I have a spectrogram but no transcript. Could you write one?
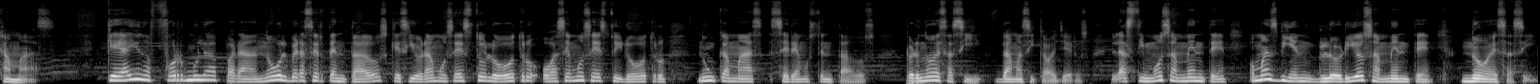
jamás que hay una fórmula para no volver a ser tentados, que si oramos esto, lo otro, o hacemos esto y lo otro, nunca más seremos tentados. Pero no es así, damas y caballeros. Lastimosamente, o más bien gloriosamente, no es así.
